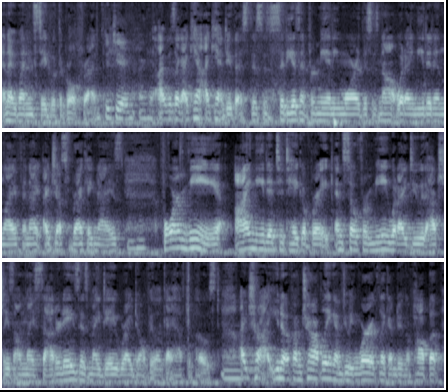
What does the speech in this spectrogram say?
and I went and stayed with a girlfriend. Did you? Okay. I was like, I can't, I can't do this. This is, city isn't for me anymore. This is not what I needed in life. And I, I just recognized mm-hmm. for me, I needed to take a break. And so for me, what I do actually is on my Saturdays is my day where I don't feel like I have to post. Mm. I try, you know, if I'm traveling, I'm doing work, like I'm doing a pop up,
